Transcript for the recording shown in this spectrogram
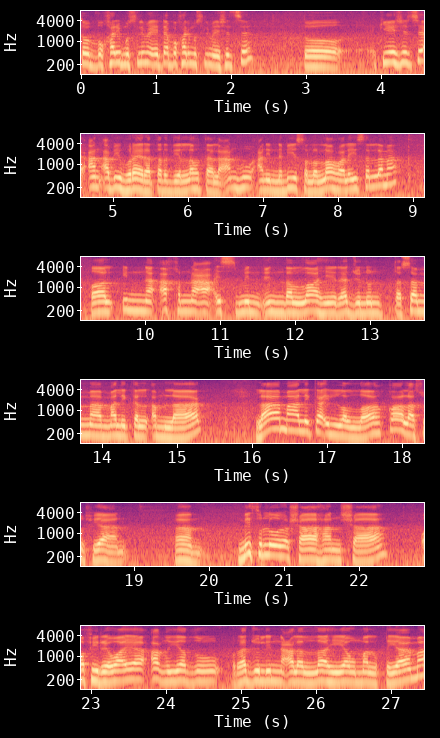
তো বোখারি মুসলিমে, এটা বোখারি মুসলিমে এসেছে। তো কি এসেছে আন আবি হুরায়রা তারদি আল্লাহ তালা আনহু আনি নবী সাল্লাহ আলি সাল্লামা قال إن أخنع اسم عند الله رجل تسمى ملك الأملاك لا مالك إلا الله قال سفيان آم، مثل شاهن شاه وفي رواية أغيظ رجل على الله يوم القيامة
